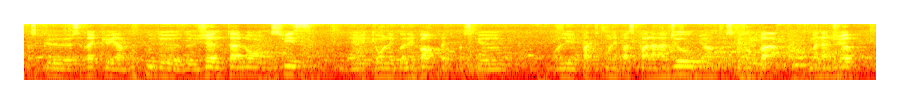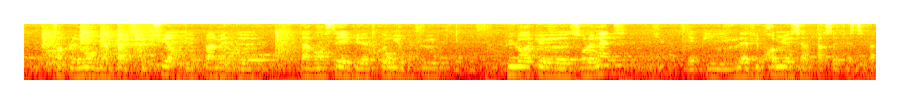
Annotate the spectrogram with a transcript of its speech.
Parce que c'est vrai qu'il y a beaucoup de, jeunes talents en Suisse et qu'on ne les connaît pas en fait parce qu'on les, les passe pas à la radio ou bien parce qu'ils n'ont pas de manager tout simplement bien pas de structure qui leur permettent d'avancer et puis d'être connus un peu plus, plus loin que sur le net. Et puis je voulais être le premier aussi à faire ce festival.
